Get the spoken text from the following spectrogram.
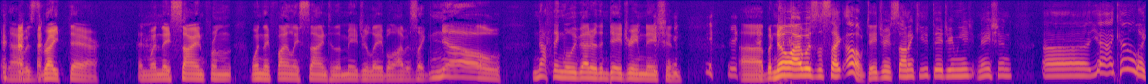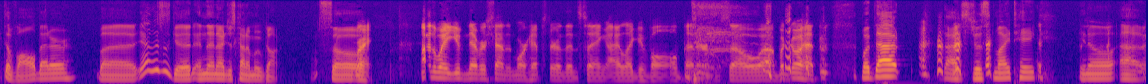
and I was right there. And when they signed from, when they finally signed to the major label, I was like, no, nothing will be better than Daydream Nation. uh, but no, I was just like, oh, Daydream Sonic Youth, Daydream Nation. Uh, yeah, I kind of liked Evol better, but yeah, this is good. And then I just kind of moved on. So Right. By the way, you've never sounded more hipster than saying I like Evol better. So, uh, but go ahead. but that that's just my take, you know. Uh,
